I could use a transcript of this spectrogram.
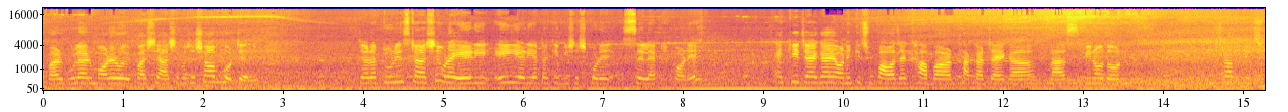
আবারগুলার মলের ওই পাশে, আশেপাশে সব হোটেল। যারা ট্যুরিস্ট আসে, ওরা এরি, এই এরিয়াটাকে বিশেষ করে সিলেক্ট করে। একই জায়গায় অনেক কিছু পাওয়া যায়, খাবার, থাকার জায়গা প্লাস বিনোদন সব কিছু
